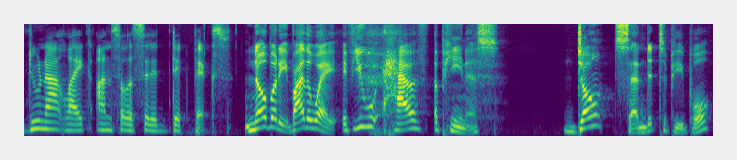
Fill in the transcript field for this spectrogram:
do not like unsolicited dick pics? Nobody. By the way, if you have a penis, don't send it to people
